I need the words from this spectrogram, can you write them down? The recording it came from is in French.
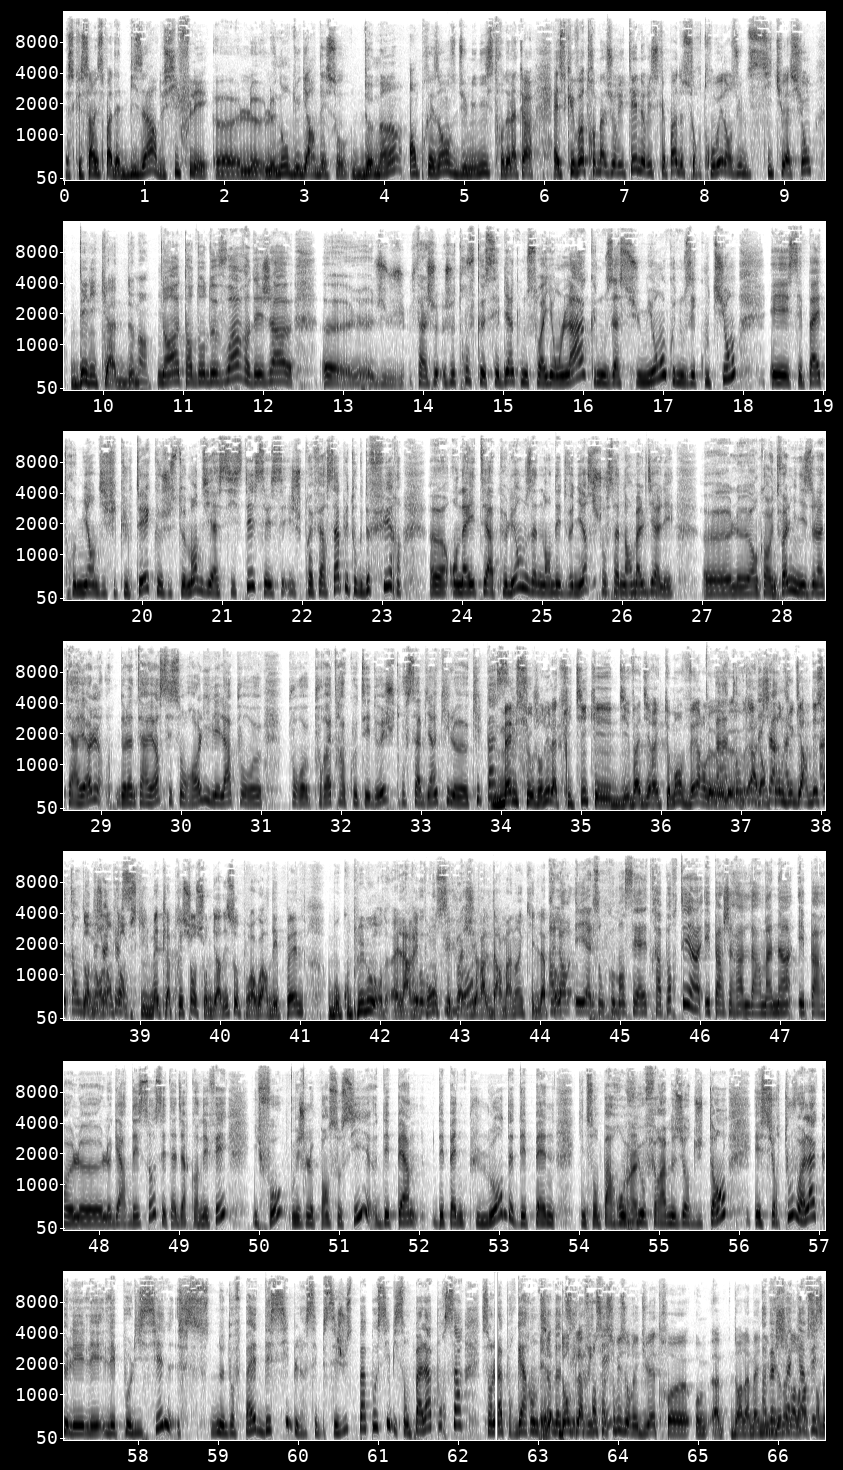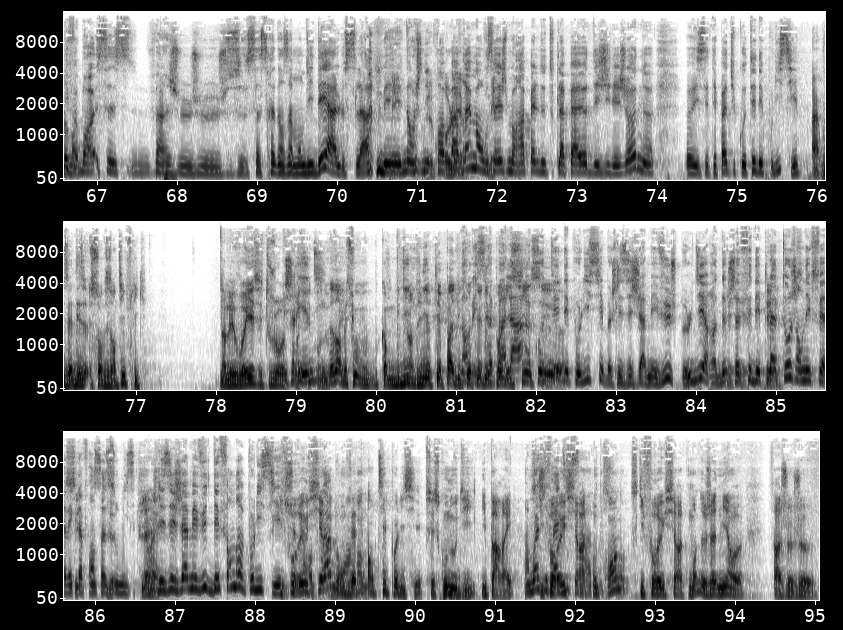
Est-ce que ça risque pas d'être bizarre de siffler euh, le, nom du garde des Sceaux demain en présence du ministre de l'Intérieur? Est-ce que votre majorité ne risque pas de se retrouver dans une situation délicate demain? Non, attendons de voir. Déjà, euh, je, je- trouve que c'est bien que nous soyons là, que nous assumions, que nous écoutions, et c'est pas être mis en difficulté que justement d'y assister. Je préfère ça plutôt que de fuir. Euh, on a été appelé, on nous a demandé de venir. Je trouve ça normal d'y aller. Euh, le, encore une fois, le ministre de l'Intérieur, de l'Intérieur, c'est son rôle. Il est là pour euh, pour pour être à côté d'eux. Et je trouve ça bien qu'il euh, qu'il passe. Même si aujourd'hui la critique est- va directement vers le, Bah, le- à l'encontre du garde des Sceaux. Non, mais on l'entend, puisqu'ils mettent la pression sur le garde des Sceaux pour avoir des peines beaucoup plus lourdes. La réponse, c'est pas. Gérald Darmanin qui l'apporte. Alors, et elles ont commencé à être apportées, hein, et par Gérald Darmanin et par euh, le, le garde des Sceaux, c'est-à-dire qu'en effet, il faut, mais je le pense aussi, des peines, des peines plus lourdes, des peines qui ne sont pas revues Ouais. au fur et à mesure du temps, et surtout, voilà, que les, les, les policiers ne doivent pas être des C'est c'est juste pas possible. Ils sont pas là pour ça. Ils sont là pour garantir la- notre donc la sécurité. France Insoumise aurait dû être euh, au- dans la manif Ah bah, demain dans le chacun fait ce qu'il rassemblement. Bon, c'est- c'est- enfin, je, je- je- ça serait dans un monde idéal, cela. Mais, Mais non, je n'y crois problème- pas vraiment. Vous mais- savez, je me rappelle de toute la période des Gilets jaunes. euh, ils n'étaient pas du côté des policiers. Ah, vous êtes des, sont des anti-flics. Non, mais vous voyez, c'est toujours le J'ai rien dit. Non, mais si vous- comme vous dites, vous n'étiez pas du non, côté mais ils des seraient pas là policiers. à côté c'est- des policiers. Ben, je les ai jamais vus, je peux le dire. De- J'ai fait des écoutez, plateaux, j'en ai fait avec c'est- la France le- Insoumise. là- je les ai jamais vus défendre un policier. Il faut Je- en réussir tout cas, à Donc bon, vous êtes comprendre. anti-policier. C'est ce qu'on nous dit, il paraît. Ah, moi, ce j'ai qu'il faut pas dit réussir ça, à comprendre, ce qu'il faut réussir à comprendre, j'admire, euh, enfin, je, je, je-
